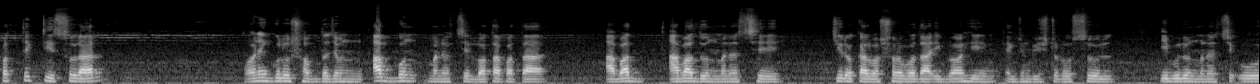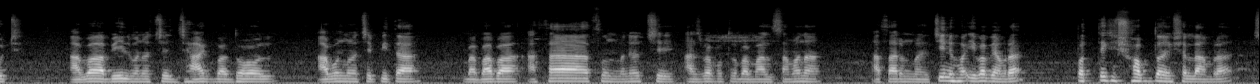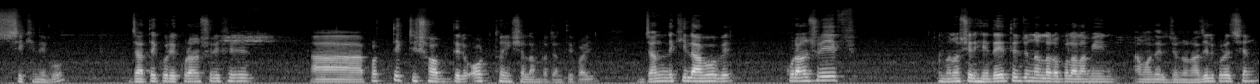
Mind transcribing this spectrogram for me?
প্রত্যেকটি সোরার অনেকগুলো শব্দ যেমন আব্বন মানে হচ্ছে লতা পাতা, আবাদ, আবাদুন মানে হচ্ছে চিরকাল বা সর্বদা, ইব্রাহিম একজন বিশিষ্ট রসুল, ইবুলুন মানে হচ্ছে উট আবা বিল মানে হচ্ছে ঝাঁক বা দল আবুন মানে হচ্ছে পিতা বা বাবা, আসাসুন মানে হচ্ছে আসবাবপত্র বা মাল সামানা, আসারুন মানে চিহ্ন, এভাবে আমরা প্রত্যেকটি শব্দ ইনশাল্লাহ আমরা শিখে নেব। যাতে করে কোরআন শরীফের প্রত্যেকটি শব্দের অর্থ ইনশাল্লাহ আমরা জানতে পারি। জানলে কি লাভ হবে? কোরআন শরীফ মানুষের হেদায়েতের জন্য আল্লাহ রবুল আলমিন আমাদের জন্য নাজিল করেছেন।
